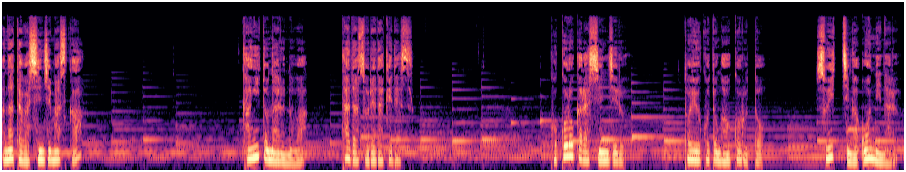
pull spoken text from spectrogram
あなたは信じますか？鍵となるのはただそれだけです。心から信じるということが起こるとスイッチがオンになる。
